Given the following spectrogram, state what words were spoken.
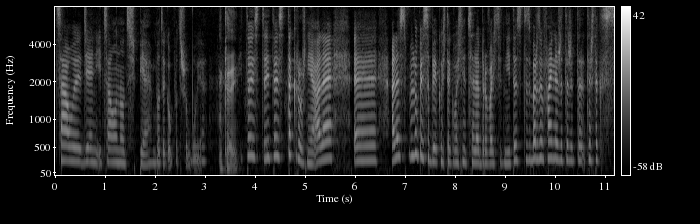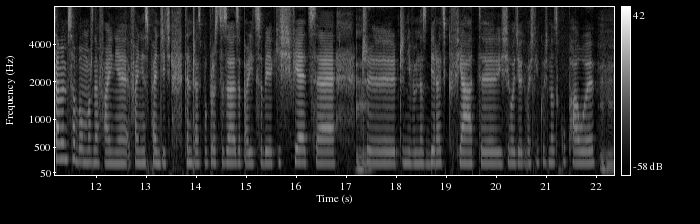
cały dzień i całą noc śpię, bo tego potrzebuję. I to jest, to jest tak różnie, ale, e, ale lubię sobie jakoś tak właśnie celebrować te dni. To jest, to jest bardzo fajne, że też, te, też tak z samym sobą można fajnie, fajnie spędzić ten czas, po prostu za, zapalić sobie jakieś świece, Mhm. czy, czy nie wiem, nazbierać kwiaty, jeśli chodzi o właśnie jakąś noc kupały, Mhm.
